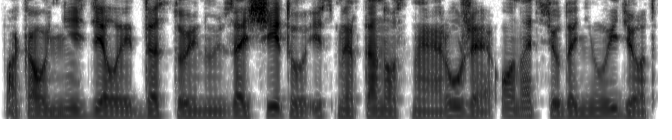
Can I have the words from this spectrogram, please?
Пока он не сделает достойную защиту и смертоносное оружие, он отсюда не уйдет.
